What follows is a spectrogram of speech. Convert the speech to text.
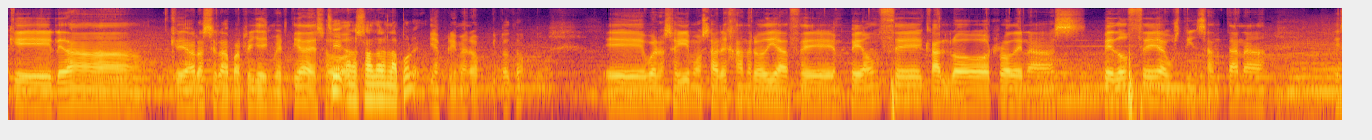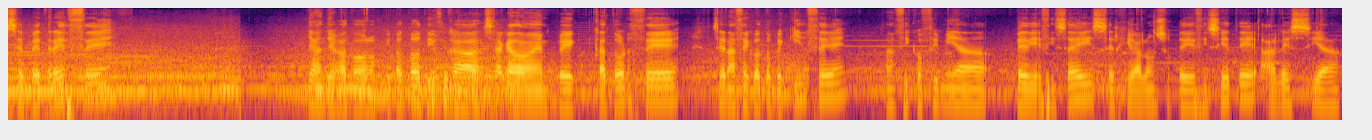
que le da que ahora será parrilla invertida. Eso sí, ahora saldrá en la pole. 10 primeros pilotos. Eh, bueno, seguimos a Alejandro Díaz en P11, Carlos Ródenas P12, Agustín Santana SP13. Ya han llegado todos los pilotos. Diuca se ha quedado en P14, Senace Coto P15, Francisco Fimia P16, Sergio Alonso P17, Alesia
